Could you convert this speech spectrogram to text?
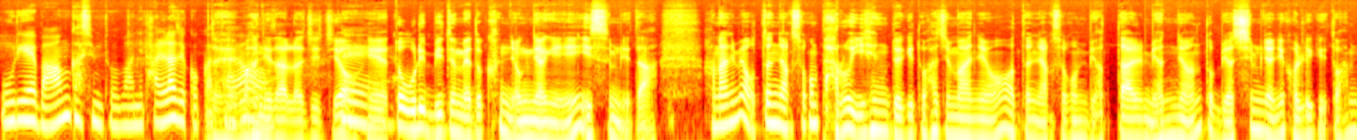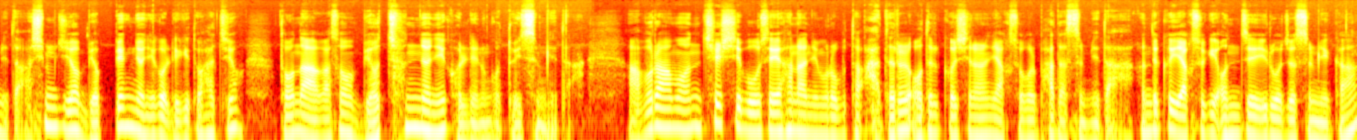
우리의 마음가짐도 많이 달라질 것 같아요. 네, 많이 달라지죠. 네. 예, 또 우리 믿음에도 큰 영향이 있습니다. 하나님의 어떤 약속은 바로 이행되기도 하지만요. 어떤 약속은 몇 달, 몇 년, 또 몇십 년이 걸리기도 합니다. 심지어 몇백 년이 걸리기도 하지요. 더 나아가서 몇 천 년이 걸리는 것도 있습니다. 아브라함은 75세에 하나님으로부터 아들을 얻을 것이라는 약속을 받았습니다. 그런데 그 약속이 언제 이루어졌습니까?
